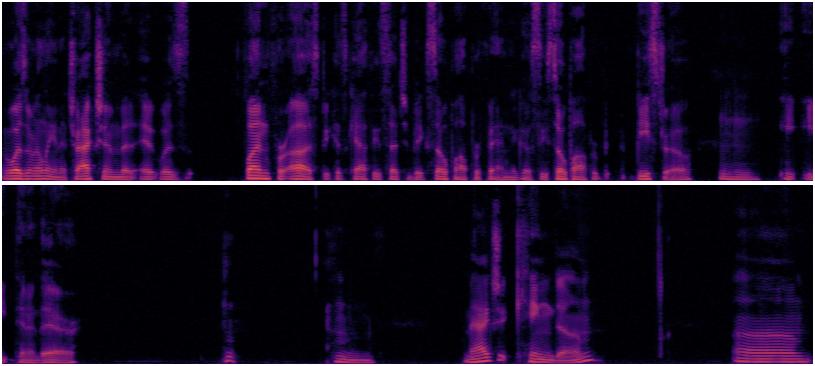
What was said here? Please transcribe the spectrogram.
it wasn't really an attraction, but it was fun for us because Kathy's such a big soap opera fan to go see Soap Opera Bistro. hmm eat, eat dinner there. hmm. Magic Kingdom. Um,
